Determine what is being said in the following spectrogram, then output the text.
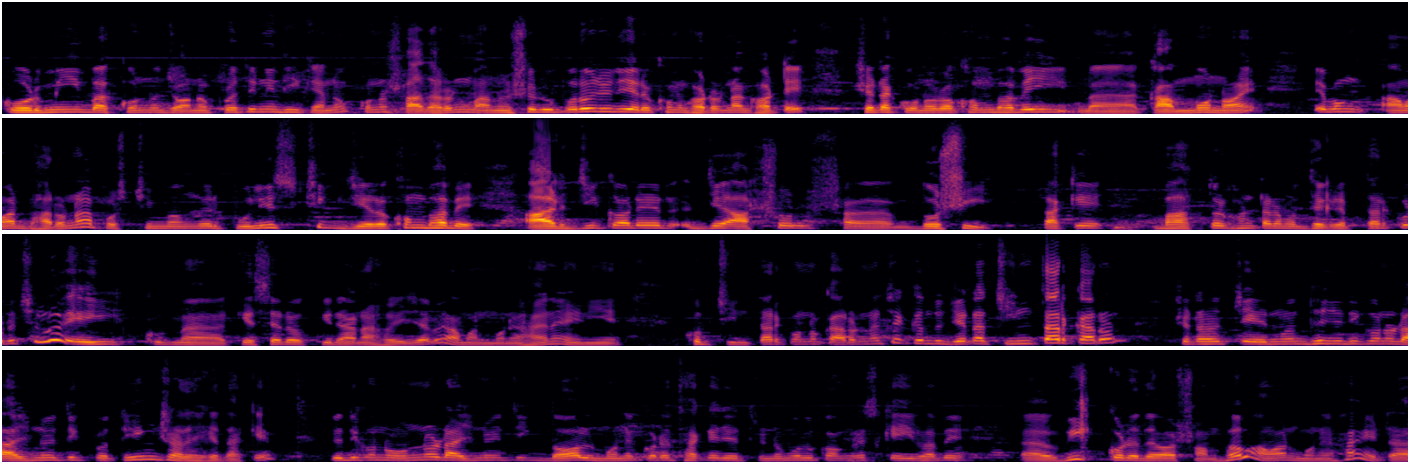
কর্মী বা কোনো জনপ্রতিনিধি কেন, কোনো সাধারণ মানুষের উপরেও যদি এরকম ঘটনা ঘটে, সেটা কোনো রকমভাবেই কাম্য নয়। এবং আমার ধারণা পশ্চিমবঙ্গের পুলিশ ঠিক যেরকমভাবে আরজি করের যে আসল দোষী তাকে বাহাত্তর ঘণ্টার মধ্যে গ্রেপ্তার করেছিল। এই কেসেরও কিরানা হয়ে যাবে আমার মনে হয় না এই নিয়ে খুব চিন্তার কোনো কারণ আছে। কিন্তু যেটা চিন্তার কারণ, সেটা হচ্ছে এর মধ্যে যদি কোনো রাজনৈতিক প্রতিহিংসা থেকে থাকে, যদি কোনো অন্য রাজনৈতিক দল মনে করে থাকে যে তৃণমূল কংগ্রেসকে এইভাবে উইক করে দেওয়া সম্ভব, আমার মনে হয় এটা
